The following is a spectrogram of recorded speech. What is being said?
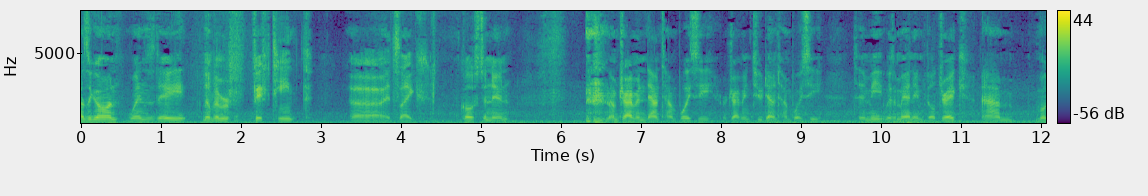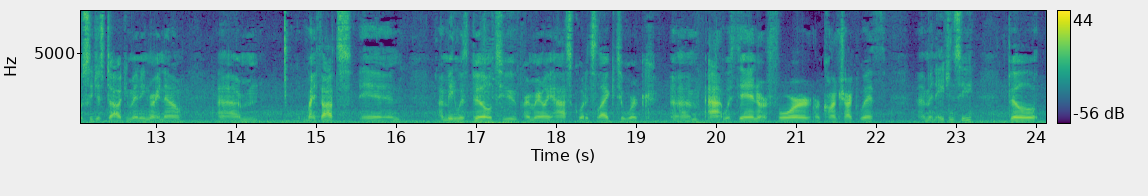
How's it going? Wednesday, November 15th. Uh, it's like close to noon. I'm driving downtown Boise, or driving to downtown Boise to meet with a man named Bill Drake. I'm mostly just documenting right now um, my thoughts, and I'm meeting with Bill to primarily ask what it's like to work um, at, within, or for, or contract with um, an agency. Bill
